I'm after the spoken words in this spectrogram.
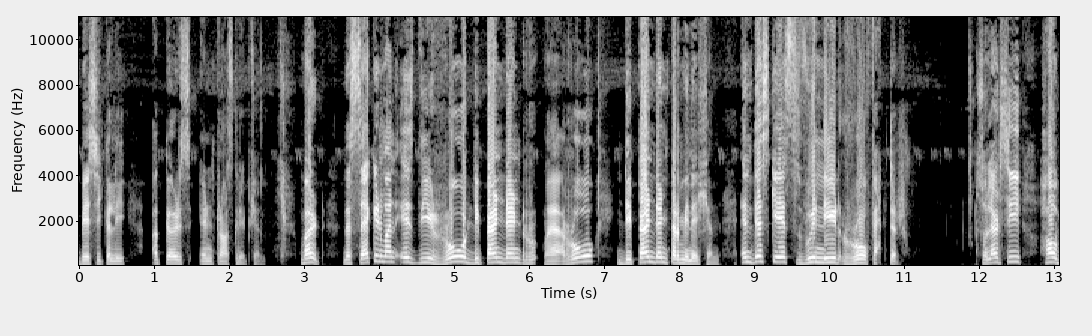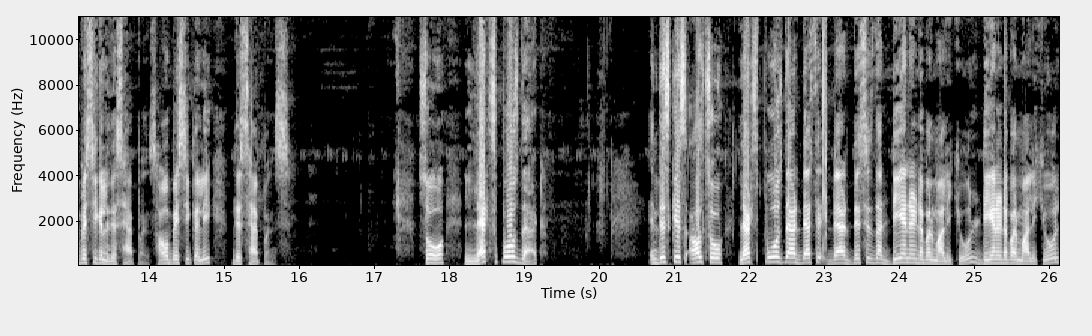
basically occurs in transcription. But the second one is the rho dependent uh, rho dependent termination. In this case we need rho factor. So let's see how basically this happens. How basically this happens. So let's suppose that in this case also let's suppose that that's it, that this is the DNA double molecule DNA double molecule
